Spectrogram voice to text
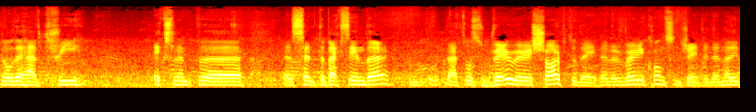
No, they have three excellent uh, uh, centre backs in there. That was very very sharp today. They were very concentrated and they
